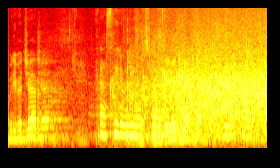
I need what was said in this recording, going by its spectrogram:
Dobrý večer. Krásný dobrý večer. Dobrý večer. Dobrý večer.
